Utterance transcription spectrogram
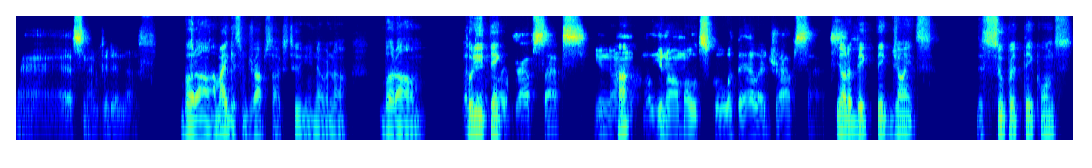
Nah, that's not good enough. But um, I might get some drop socks too. You never know. But um, What Who do you think- drop socks? You know, Huh? I'm, you know, I'm old school. What the hell are drop socks? you know the big thick joints, the super thick ones,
